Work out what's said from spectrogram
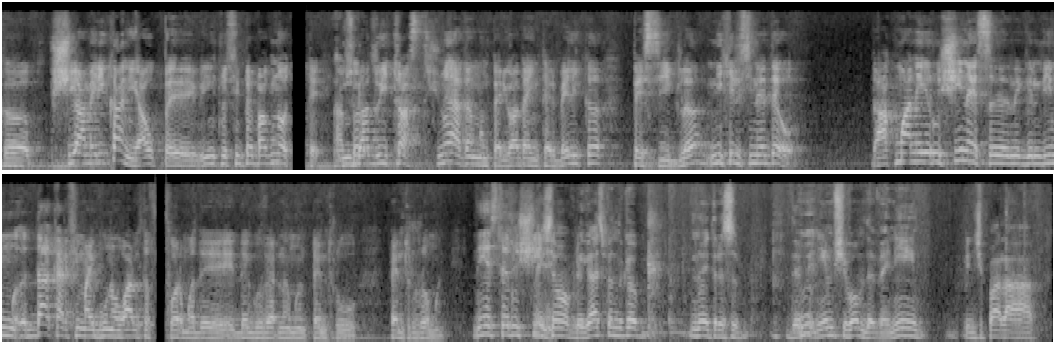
Că și americanii au, pe, inclusiv pe bagnote, Absolut. in God we trust. Și noi avem în perioada interbelică, pe siglă, nihil sine deo. Dar acum ne e rușine să ne gândim dacă ar fi mai bună o altă formă de, de guvernământ pentru, pentru români. Ne este rușine. Noi suntem obligați pentru că noi trebuie să devenim și vom deveni principala uh,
